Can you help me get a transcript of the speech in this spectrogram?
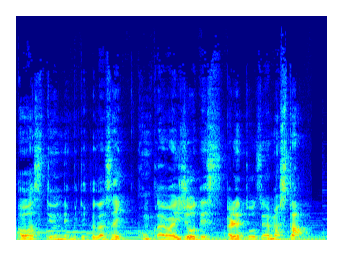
合わせて読んでみてください。今回は以上です。ありがとうございました。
